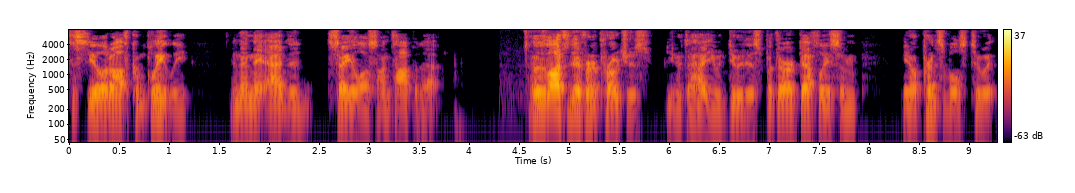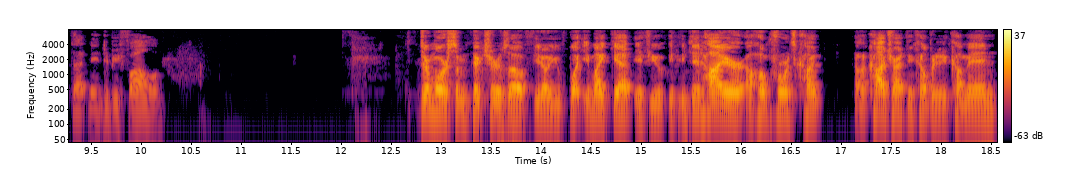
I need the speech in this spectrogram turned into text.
to seal it off completely, and then they added cellulose on top of that. So there's lots of different approaches, you know, to how you would do this, but there are definitely some, you know, principles to it that need to be followed. There are more some pictures of, you know, you, what you might get if you if you did hire a home performance con- uh, contracting company to come in,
